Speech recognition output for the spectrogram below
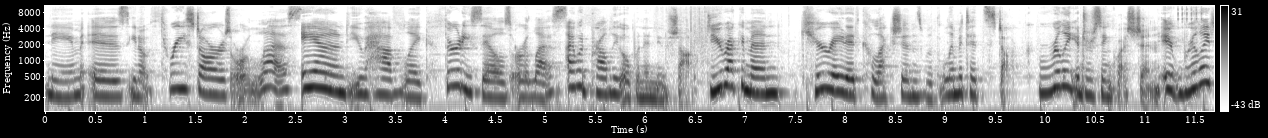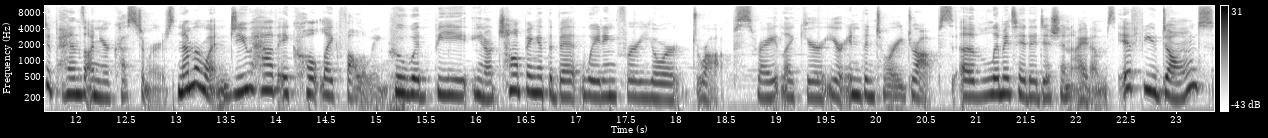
name is, you know, three stars or less, and you have like 30 sales or less, I would probably open a new shop. Do you recommend curated collections with limited stock? Really interesting question. It really depends on your customers. Number one, do you have a cult like following who would be, you know, chomping at the bit waiting for your drops, right? Like your, your inventory drops of limited edition items. If you don't,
